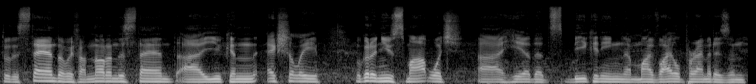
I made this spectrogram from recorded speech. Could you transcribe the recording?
to the stand, or if I'm not on the stand, uh, you can actually. We've got a new smartwatch uh, here that's beaconing my vital parameters, and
